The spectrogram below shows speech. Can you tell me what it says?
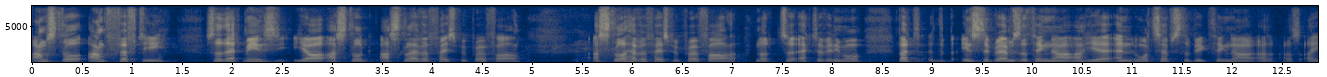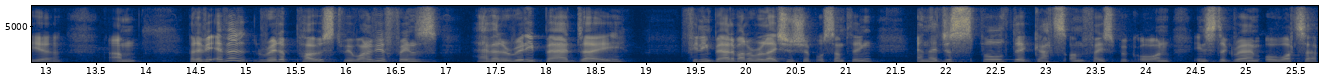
I'm still I'm 50, so that means yeah, I still I still have a Facebook profile. I still have a Facebook profile, not so active anymore, but Instagram is the thing now I hear, and WhatsApp's the big thing now I, I hear. Um, but have you ever read a post where one of your friends have had a really bad day, feeling bad about a relationship or something, and they just spilled their guts on Facebook or on Instagram or WhatsApp?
